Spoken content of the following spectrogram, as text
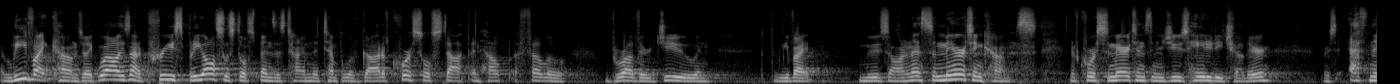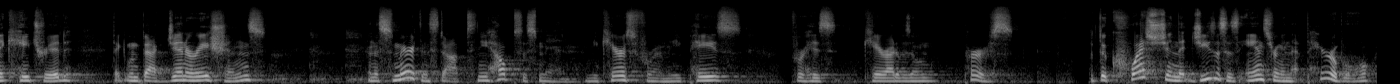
a Levite comes. You're like, well, he's not a priest, but he also still spends his time in the temple of God. Of course, he'll stop and help a fellow brother Jew. And the Levite moves on. And then a Samaritan comes. And of course, Samaritans and Jews hated each other. There's ethnic hatred that went back generations. And the Samaritan stops and he helps this man and he cares for him and he pays for his care out of his own purse. But the question that Jesus is answering in that parable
